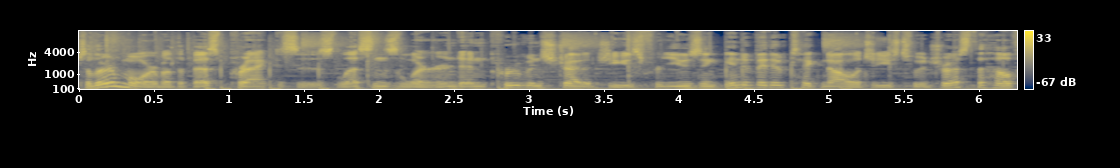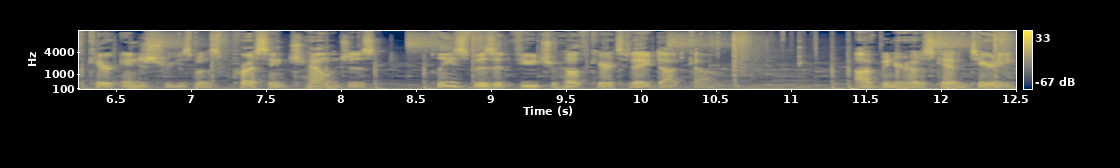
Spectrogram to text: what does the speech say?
To learn more about the best practices, lessons learned, and proven strategies for using innovative technologies to address the healthcare industry's most pressing challenges, please visit futurehealthcaretoday.com. I've been your host, Kevin Tierney,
